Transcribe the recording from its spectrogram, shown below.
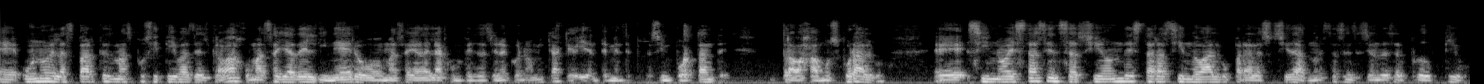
eh, una de las partes más positivas del trabajo, más allá del dinero o más allá de la compensación económica, que evidentemente pues, es importante, trabajamos por algo, eh, sino esta sensación de estar haciendo algo para la sociedad, ¿no? Esta sensación de ser productivo.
